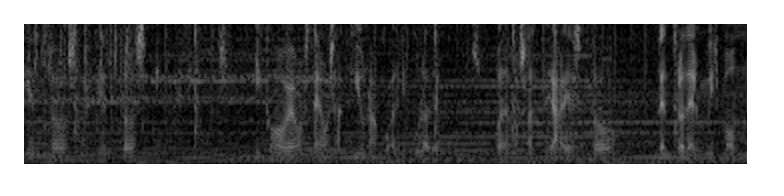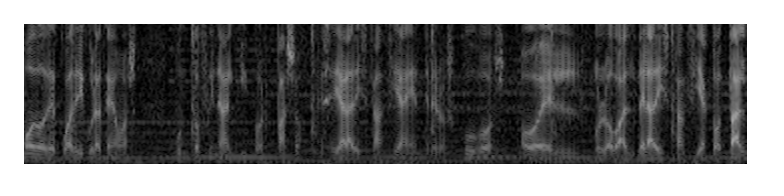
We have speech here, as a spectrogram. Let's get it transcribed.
900, 900 y 900. Y como vemos tenemos aquí una cuadrícula de cubos. Podemos alterar esto. Dentro del mismo modo de cuadrícula tenemos punto final y por paso, que sería la distancia entre los cubos o el global de la distancia total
